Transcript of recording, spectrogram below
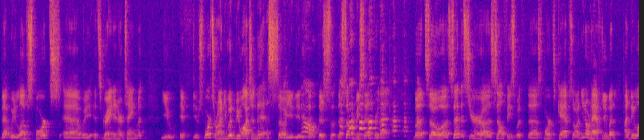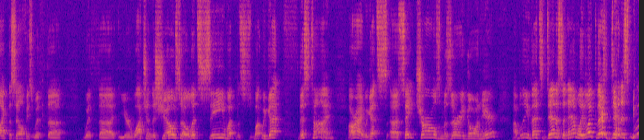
that we love sports. Uh, we, it's great entertainment. You, if your sports are on, you wouldn't be watching this. So you, No. there's there's something to be said for that. But so uh, send us your uh, selfies with uh, sports caps on. You don't have to, but I do like the selfies with uh, with uh, you're watching the show. So let's see what what we got this time. All right, we got uh, St. Charles, Missouri, going here. I believe that's Dennis and Emily. Look, there's Dennis. Woohoo!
